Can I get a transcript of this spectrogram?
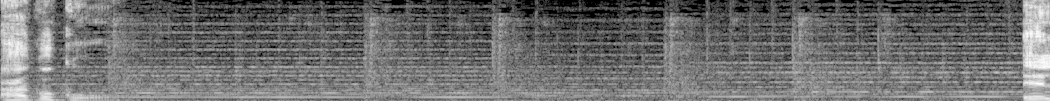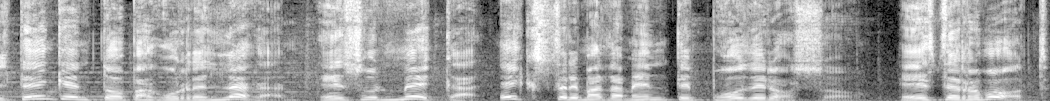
a Goku. El Tengen Toppa Gurren es un mecha extremadamente poderoso. Este robot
